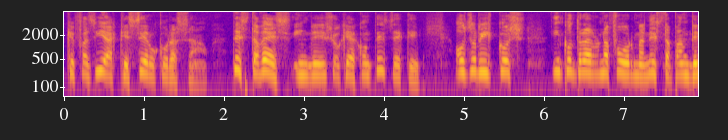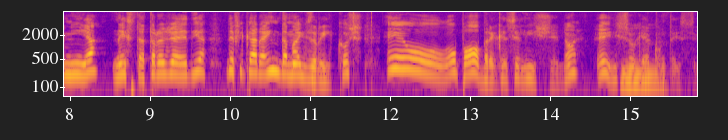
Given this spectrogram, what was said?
que fazia aquecer o coração. Desta vez, invece, o que acontece é que os ricos encontraram uma forma nesta pandemia, nesta tragédia, de ficar ainda mais ricos e o, o pobre que se lixe, não é? É isso hum. que acontece.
